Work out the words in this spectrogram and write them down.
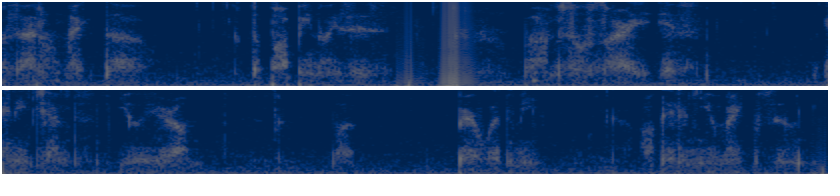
Because I don't like the the poppy noises. But I'm so sorry if any chance you hear them. But bear with me. I'll get a new mic soon.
